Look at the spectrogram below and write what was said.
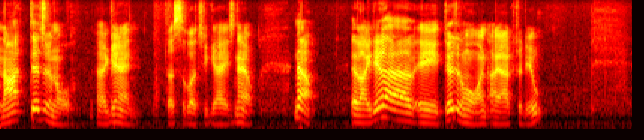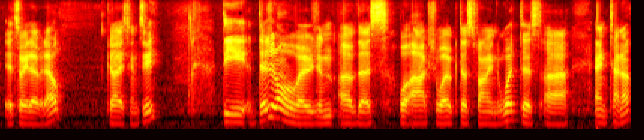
not digital. Again, just to let you guys know. Now, if I do have a digital one, I actually do. it's right over there. You guys can see. The digital version of this will actually work just fine with this uh, antenna.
